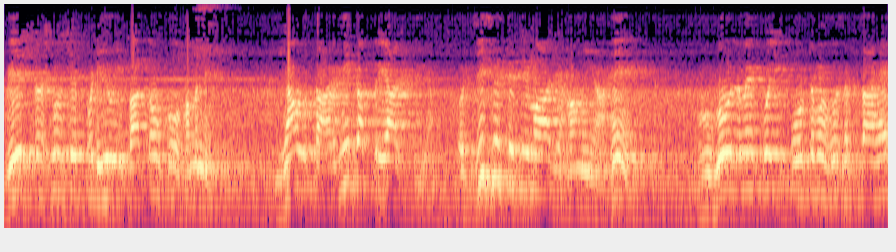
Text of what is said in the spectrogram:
वेद प्रश्नों से पढ़ी हुई बातों को हमने यहाँ उतारने का प्रयास किया। और जिस स्थिति में आज हम यहाँ हैं, भूगोल में कोई ओट में हो सकता है,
